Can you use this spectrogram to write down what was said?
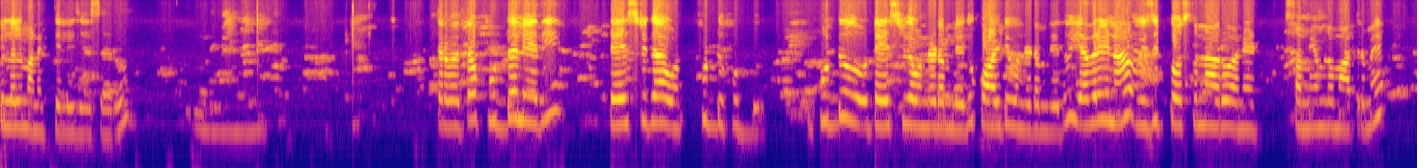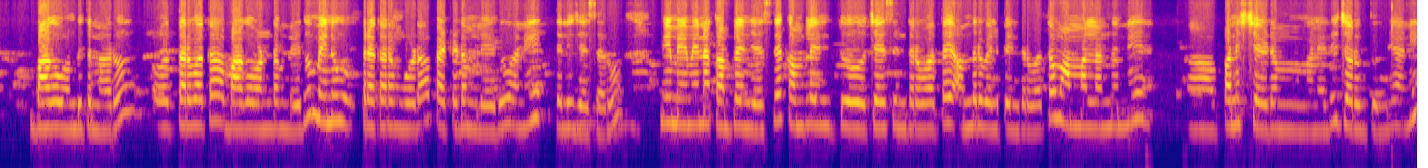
పిల్లలు మనకు తెలియజేశారు. తర్వాత ఫుడ్ అనేది టేస్ట్గా ఫుడ్ ఫుడ్ ఫుడ్ టేస్ట్గా ఉండడం లేదు క్వాలిటీ ఉండడం లేదు. ఎవరైనా విజిట్కి వస్తున్నారు అనే సమయంలో మాత్రమే బాగా వండుతున్నారు. తర్వాత బాగా వండడం లేదు. మెను ప్రకారం కూడా పెట్టడం లేదు అని తెలియజేశారు. మేము ఏమైనా కంప్లైంట్ చేస్తే కంప్లైంట్ చేసిన తర్వాత అందరూ వెళ్ళిపోయిన తర్వాత మమ్మల్ని అందరినీ పనిష్ చేయడం అనేది జరుగుతుంది అని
